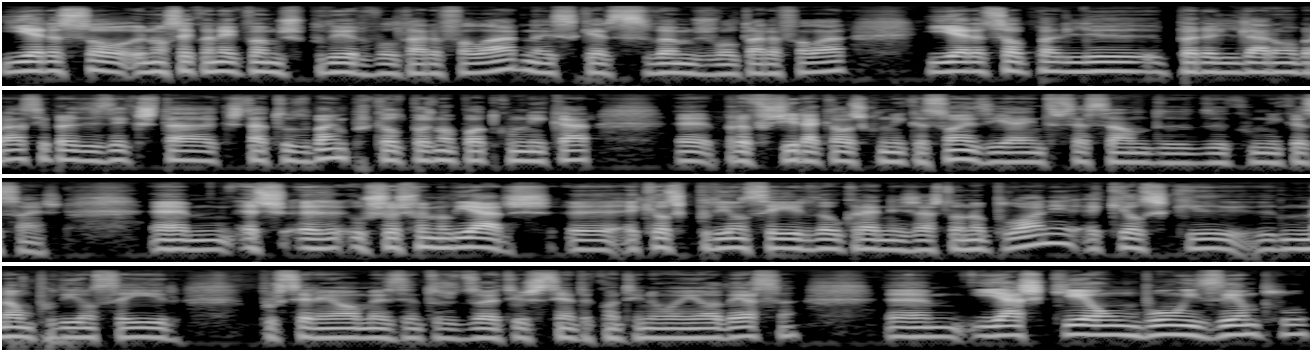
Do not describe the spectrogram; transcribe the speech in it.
e era só, eu não sei quando é que vamos poder voltar a falar, nem sequer se vamos voltar a falar, e era só para lhe, para lhe dar um abraço e para dizer que está, que está tudo bem, porque ele depois não pode comunicar uh, para fugir àquelas comunicações e à interseção de, de comunicações. Ehm, as, os seus familiares, uh, aqueles que podiam sair da Ucrânia já estão na Polónia, aqueles que não podiam sair por serem homens entre os 18 e os 60, continuam em Odessa, um, e acho que é um bom exemplo,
